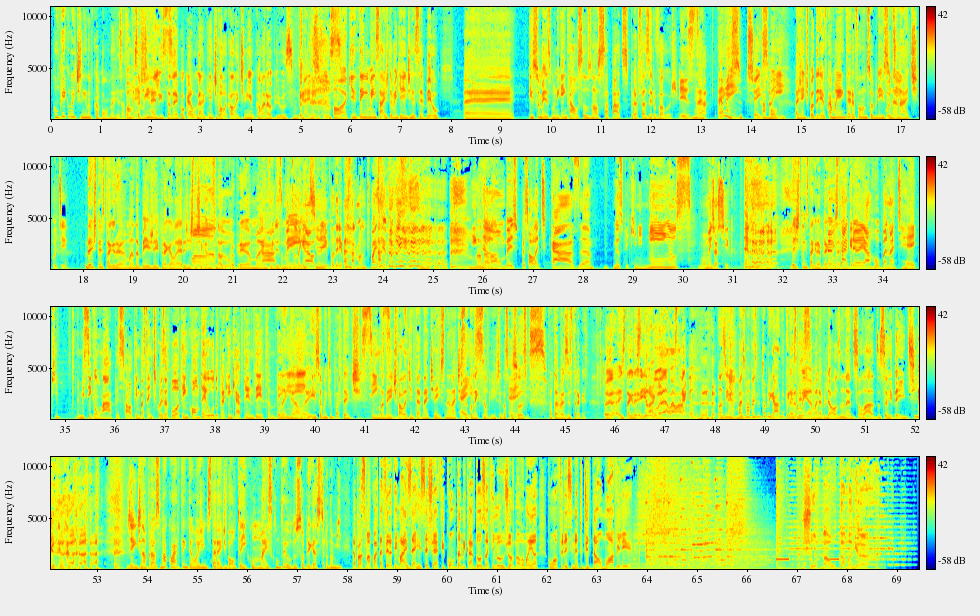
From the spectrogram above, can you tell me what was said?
com que, que o leitinho não fica bom, né? Exatamente. Vamos ser bem realista, né? Qualquer lugar que a gente Muito bom. colocar o leitinho fica maravilhoso. É difícil. Ó, aqui tem mensagem também que a gente recebeu. É. Isso mesmo, ninguém calça os nossos sapatos pra fazer o valor. Né? Exatamente, É isso. é isso Acabou. aí. A gente poderia ficar a manhã inteira falando sobre isso, Podia, né, Nath? Podia. Deixa teu Instagram, manda beijo aí pra galera. A gente tá chegando no final do Mando. programa, Ah, infelizmente. Muito legal, adorei. Poderia passar muito mais tempo aqui. Então, um beijo pro pessoal lá de casa, meus pequenininhos. Mamãe já chega. Deixa teu Instagram pra Meu galera. Instagram é arroba natrec. Me sigam lá, pessoal. Tem bastante coisa boa. Tem conteúdo pra quem quer aprender também. Legal, é, isso é muito importante. Sim, Quando a sim. gente fala de internet é isso, né, Nath? É Essa conexão isso. que a gente tem com as É pessoas isso. através do Instagram. Ah, Instagram. Ih, Estraga. lá, lá, lá. Estraga. Lanzinho, mais uma vez, muito obrigada por essa manhã maravilhosa, né? Do seu lado, sorridente. gente, na próxima quarta, então, a gente estará de volta aí com mais conteúdo sobre gastronomia. Na próxima quarta-feira tem mais RC Chef com Tami Cardoso aqui no Jornal da Manhã, com oferecimento de Dalmobile. Jornal da Manhã.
